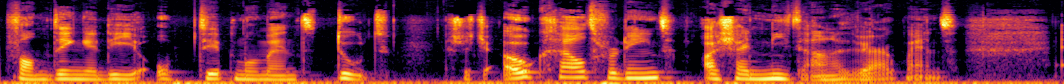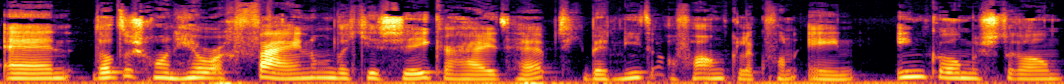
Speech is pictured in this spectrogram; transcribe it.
van dingen die je op dit moment doet. Dus dat je ook geld verdient als jij niet aan het werk bent. En dat is gewoon heel erg fijn, omdat je zekerheid hebt. Je bent niet afhankelijk van één inkomensstroom.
